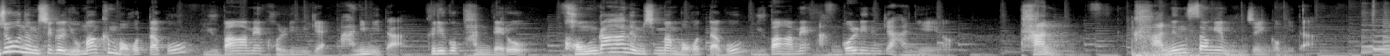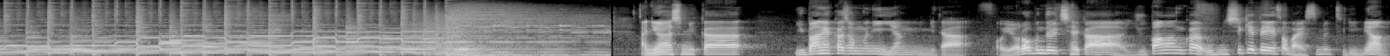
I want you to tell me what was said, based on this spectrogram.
좋은 음식을 요만큼 먹었다고 유방암에 걸리는 게 아닙니다. 그리고 반대로 건강한 음식만 먹었다고 유방암에 안 걸리는 게 아니에요. 단 가능성의 문제인 겁니다. 안녕하십니까. 유방외과 전문의 이양민입니다. 어, 여러분들 제가 유방암과 음식에 대해서 말씀을 드리면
